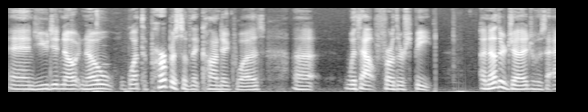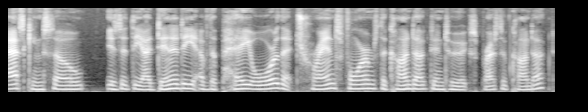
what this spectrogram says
and you did not know what the purpose of that conduct was uh, without further speech. Another judge was asking, so is it the identity of the payor that transforms the conduct into expressive conduct?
